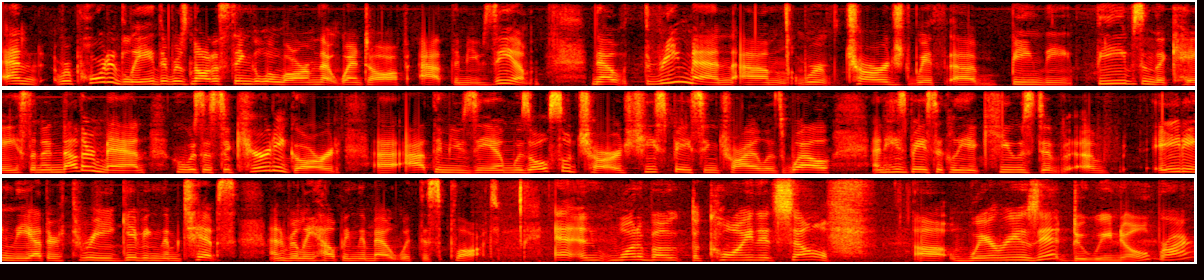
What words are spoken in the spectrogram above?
and reportedly, there was not a single alarm that went off at the museum. Now, three men um, were charged with uh, being the thieves in the case, and another man who was a security guard uh, at the museum was also charged. He's facing trial as well, and he's basically accused of, of aiding the other three, giving them tips, and really helping them out with this plot. And what about the coin itself? Uh, where is it? Do we know, Briar?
